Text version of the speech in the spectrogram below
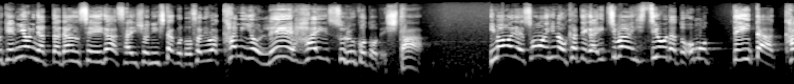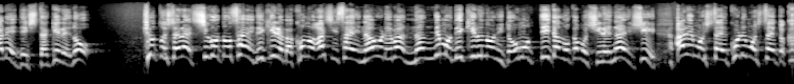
歩けるようになった男性が最初にしたことそれは神を礼拝することでした今までその日の糧が一番必要だと思っていた彼でしたけれどひょっとしたら仕事さえできればこの足さえ治れば何でもできるのにと思っていたのかもしれないしあれもしたいこれもしたいと考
